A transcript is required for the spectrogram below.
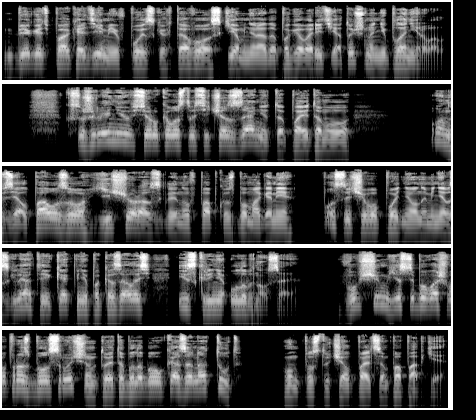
Бегать по академии в поисках того, с кем мне надо поговорить, я точно не планировал. К сожалению, все руководство сейчас занято, поэтому... Он взял паузу, еще раз взглянув в папку с бумагами, после чего поднял на меня взгляд и, как мне показалось, искренне улыбнулся. В общем, если бы ваш вопрос был срочным, то это было бы указано тут. Он постучал пальцем по папке.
